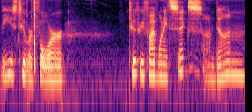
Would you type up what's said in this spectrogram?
these two are 4. 2, 3, 5, 1, 8, 6, I'm done.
